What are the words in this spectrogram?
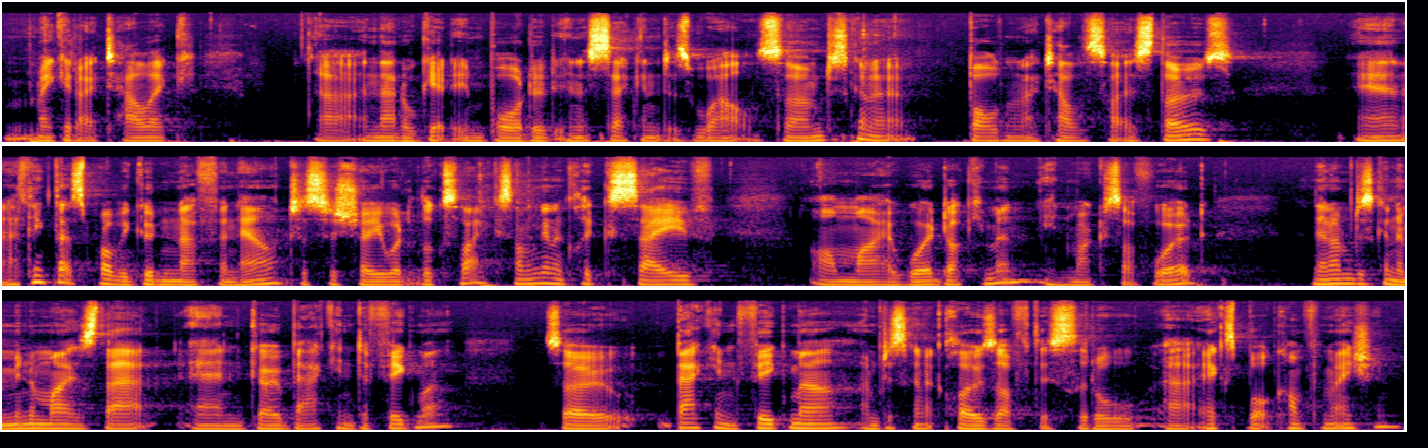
make it italic, uh, and that'll get imported in a second as well. So I'm just going to bold and italicize those. And I think that's probably good enough for now, just to show you what it looks like. So I'm going to click Save on my Word document in Microsoft Word. Then I'm just going to minimize that and go back into Figma. So back in Figma, I'm just going to close off this little uh, export confirmation.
